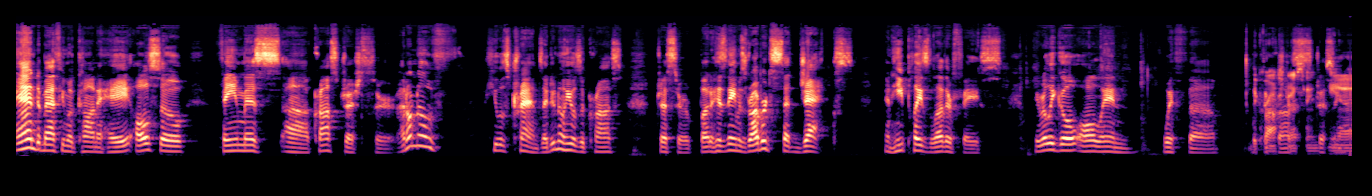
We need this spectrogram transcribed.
and Matthew McConaughey, also famous uh, cross-dresser. I don't know if he was trans. I do know he was a cross-dresser, but his name is Robert Set Jacks, and he plays Leatherface. They really go all in with uh, the cross dressing. cross-dressing. Yeah,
